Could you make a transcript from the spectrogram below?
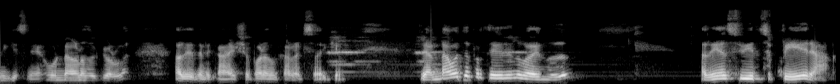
എനിക്ക് സ്നേഹം ഉണ്ടാകണമെന്നൊക്കെയുള്ള അദ്ദേഹത്തിന്റെ കാഴ്ചപ്പാട് നമുക്ക് കാണാൻ സാധിക്കും. രണ്ടാമത്തെ പ്രത്യേകത എന്ന് പറയുന്നത് അദ്ദേഹം സ്വീകരിച്ച പേരാണ്.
